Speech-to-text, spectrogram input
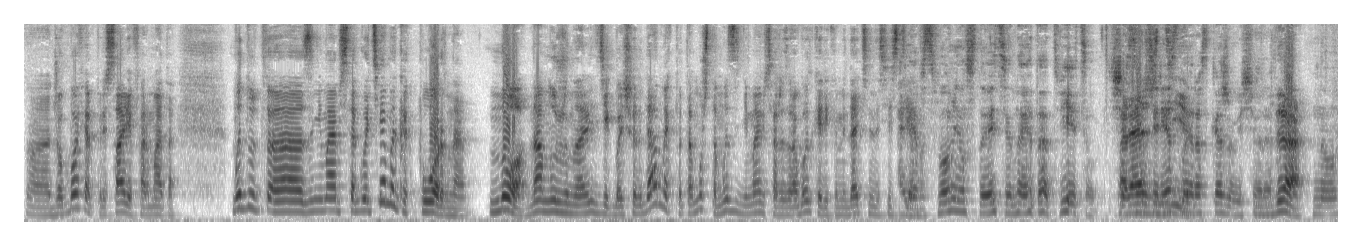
джоб-офер прислали формата мы тут э, занимаемся такой темой, как порно, но нам нужен аналитик больших данных, потому что мы занимаемся разработкой рекомендательной А я системы. вспомнил, что я тебе на это ответил. Сейчас Подожди. интересно расскажу еще раз. Да, Ну,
